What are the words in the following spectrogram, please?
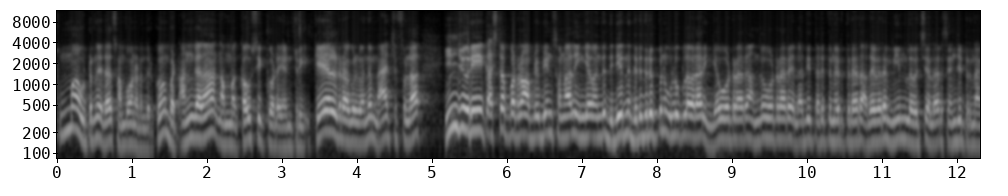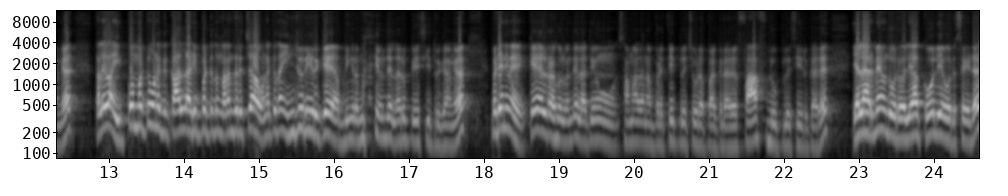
சும்மா விட்டுருந்து ஏதாவது சம்பவம் நடந்திருக்கும். பட் அங்கே தான் நம்ம கௌசிக்கோட என்ட்ரி கேஎல் ராகுல் வந்து மேட்ச் ஃபுல்லா இன்ஜுரி கஷ்டப்படுறோம் அப்படி இப்படின்னு சொன்னாலும் இங்கே வந்து திடீர்னு திருதிருப்புன்னு உள்ளுக்குள்ள வராரு இங்கே ஓடுறாரு அங்கே ஓடுறாரு எல்லாத்தையும் தடுத்து நிறுத்துறாரு. அதை வேற மீம்ல வச்சு எல்லாரும் செஞ்சுட்டு இருந்தாங்க. தலைவா இப்போ மட்டும் உனக்கு காலில் அடிப்பட்டது மறந்துருச்சா? உனக்கு தான் இன்ஜுரி இருக்கு அப்படிங்கிற மாதிரி வந்து எல்லாரும் பேசிட்டு இருக்காங்க பட் எனிவே கேஎல் ராகுல் வந்து எல்லாத்தையும் சமாதானப்படுத்தி பிரிச்சு விட பாக்குறாரு ஃபாஃப் டூப்ளிசி இருக்காரு. எல்லாருமே வந்து ஒரு வழியா கோலியை ஒரு சைடு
